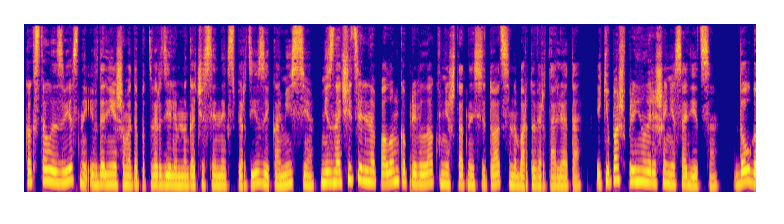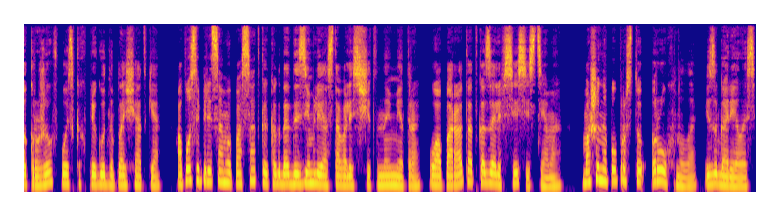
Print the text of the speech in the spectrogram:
Как стало известно, и в дальнейшем это подтвердили многочисленные экспертизы и комиссии, незначительная поломка привела к внештатной ситуации на борту вертолета. Экипаж принял решение садиться. Долго кружил в поисках пригодной площадки. А после перед самой посадкой, когда до земли оставались считанные метры, у аппарата отказали все системы. Машина попросту рухнула и загорелась.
